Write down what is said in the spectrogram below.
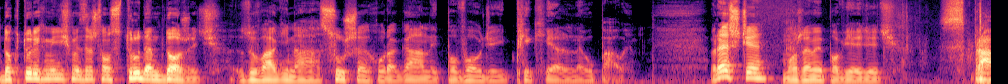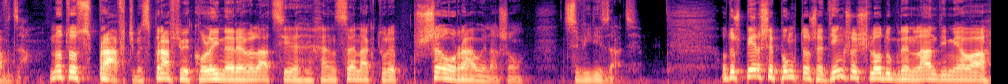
do których mieliśmy zresztą z trudem dożyć z uwagi na susze, huragany, powodzie i piekielne upały. Wreszcie możemy powiedzieć sprawdzam. No to sprawdźmy, sprawdźmy kolejne rewelacje Hansena, które przeorały naszą cywilizację. Otóż pierwszy punkt to, że większość lodu Grenlandii miała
